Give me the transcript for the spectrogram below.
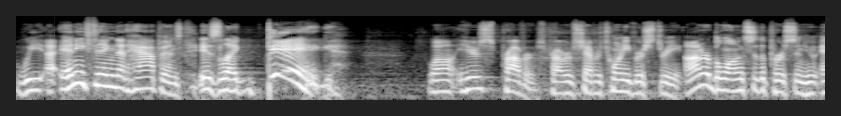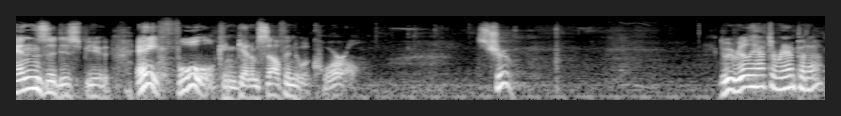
We, uh, anything that happens is like big. Well, here's Proverbs, Proverbs chapter 20, verse 3. Honor belongs to the person who ends a dispute. Any fool can get himself into a quarrel. It's true. Do we really have to ramp it up?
